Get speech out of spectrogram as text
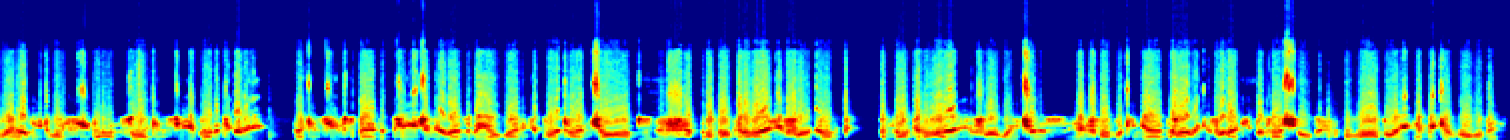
rarely do I see that. So I can see you've got a degree. I can see you've spent a page of your resume outlining your part-time jobs. I'm not going to hire you for a cook. I'm not going to hire you for a waitress. If I'm looking at hiring you for an IT professional, elaborate and make it relevant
